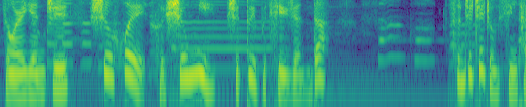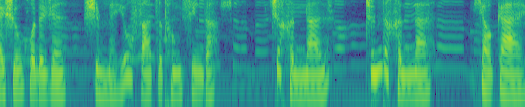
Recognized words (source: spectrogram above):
总而言之，社会和生命是对不起人的。存着这种心态生活的人是没有法子通行的。这很难，真的很难。要改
